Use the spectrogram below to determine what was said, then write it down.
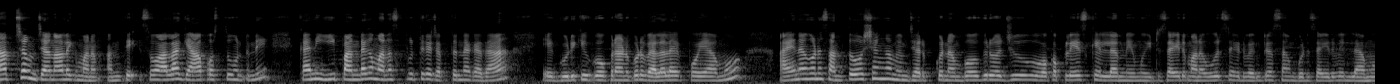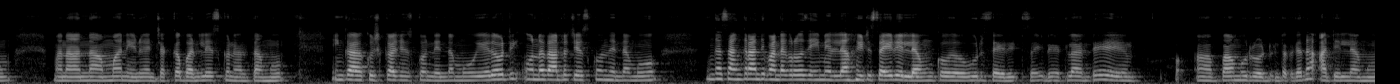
నచ్చం జనాలకి మనం అంతే. సో అలా గ్యాప్ వస్తూ ఉంటుంది. కానీ ఈ పండగ మనస్ఫూర్తిగా చెప్తున్నా కదా ఏ గుడికి గోపురానికి కూడా వెళ్ళలేకపోయాము. అయినా కూడా సంతోషంగా మేము జరుపుకున్నాం. భోగి రోజు ఒక ప్లేస్కి వెళ్ళాం మేము. ఇటు సైడ్ మన ఊరి సైడ్ వెంకటేశ్వర గుడి సైడ్ వెళ్ళాము. మా నాన్న అమ్మ నేను ఆయన చక్కగా బండ్లు వేసుకొని వెళ్తాము. ఇంకా కుష్కా చేసుకొని తిన్నాము ఏదో ఒకటి ఉన్న దాంట్లో చేసుకొని తిన్నాము ఇంకా సంక్రాంతి పండగ రోజు ఏం వెళ్ళాము ఇటు సైడ్ వెళ్ళాము. ఇంకో ఊరు సైడ్ ఇటు సైడ్. ఎట్లా అంటే పామూరు రోడ్డు ఉంటుంది కదా అటు వెళ్ళాము.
